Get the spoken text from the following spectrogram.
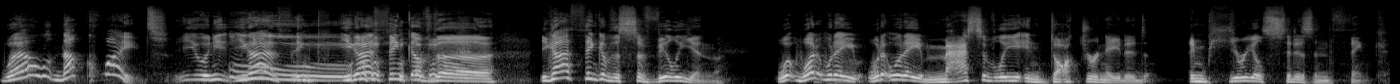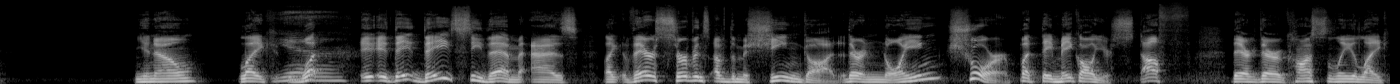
Well, not quite. You, you, you gotta think. You gotta think of the. You gotta think of the civilian. What what would a what would a massively indoctrinated imperial citizen think? You know, like what it, it, they they see them as like they're servants of the machine god. They're annoying, sure, but they make all your stuff. They're they're constantly like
